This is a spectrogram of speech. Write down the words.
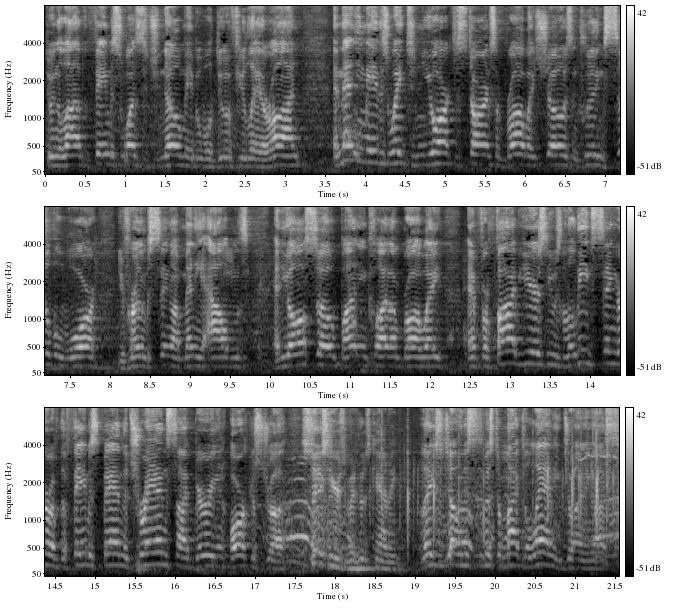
doing a lot of the famous ones that you know. Maybe we'll do a few later on. And then he made his way to New York to star in some Broadway shows, including Civil War. You've heard him sing on many albums. And he also, Bonnie and Clyde on Broadway. And for five years, he was the lead singer of the famous band, the Trans-Siberian Orchestra. Six years, but who's counting? Ladies and gentlemen, this is Mr. Michael Lanning joining us.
